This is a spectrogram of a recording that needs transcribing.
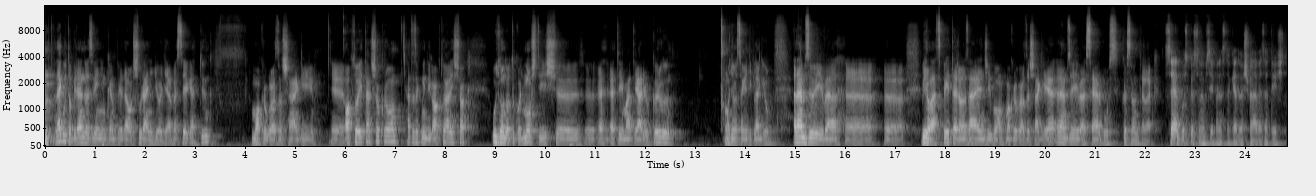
Legutóbbi rendezvényünkön például Surányi Györgyel beszélgettünk, makrogazdasági aktualitásokról. Hát ezek mindig aktuálisak. Úgy gondoltuk, hogy most is e, e témát járjuk körül. Magyarország egyik legjobb elemzőjével, Virovácz Péterrel, az ING Bank makrogazdasági elemzőjével. Szerbusz, köszöntelek! Szerbusz, köszönöm szépen ezt a kedves felvezetést!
